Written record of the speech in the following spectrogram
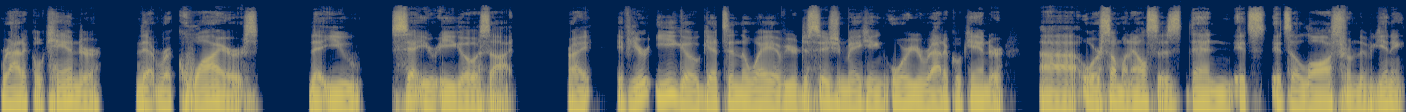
radical candor that requires that you set your ego aside, right? If your ego gets in the way of your decision making or your radical candor uh, or someone else's, then it's it's a loss from the beginning.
